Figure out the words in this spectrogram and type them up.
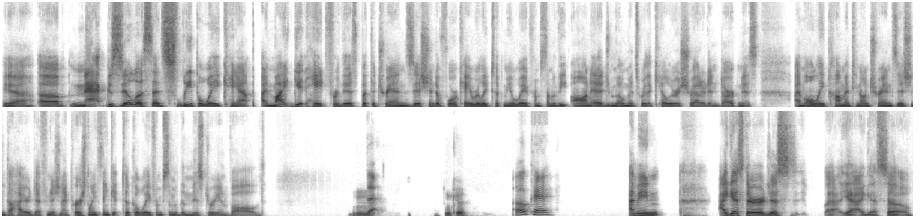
Yeah. Um, Maczilla said Sleepaway Camp. I might get hate for this, but the transition to 4K really took me away from some of the on-edge moments where the killer is shrouded in darkness. I'm only commenting on transition to higher definition. I personally think it took away from some of the mystery involved. Mm, That okay. okay. I mean, I guess they're just uh, yeah, I guess so.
